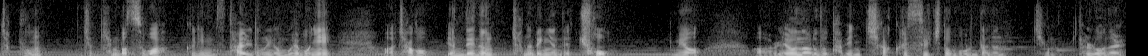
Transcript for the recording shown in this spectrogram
작품, 즉 캔버스와 그림 스타일 등을 연구해 보니 어, 작업 연대는 1500년대 초이며 어, 레오나르도 다빈치가 그랬을지도 모른다는 지금 결론을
